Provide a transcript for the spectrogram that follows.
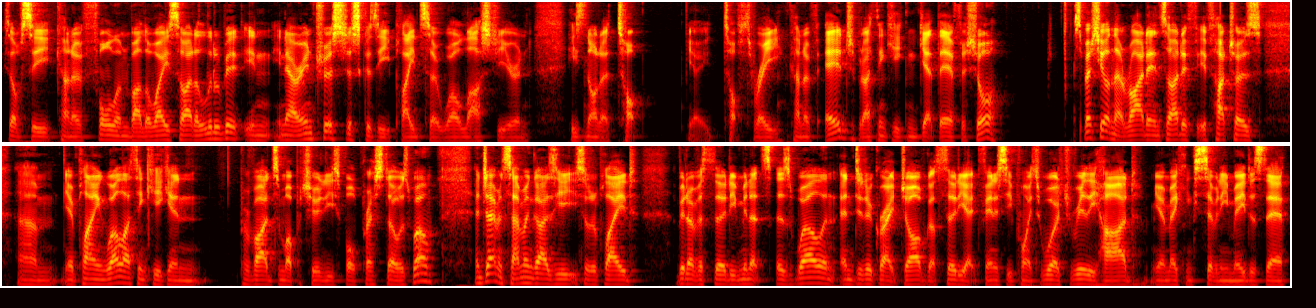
he's obviously kind of fallen by the wayside a little bit in, in our interest just because he played so well last year and he's not a top, you know, top three kind of edge, but I think he can get there for sure especially on that right hand side. If if Hutcho's um, you know, playing well, I think he can provide some opportunities for Presto as well. And Jaeman Salmon, guys, he sort of played a bit over 30 minutes as well and, and did a great job. Got 38 fantasy points, worked really hard, you know, making 70 meters there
